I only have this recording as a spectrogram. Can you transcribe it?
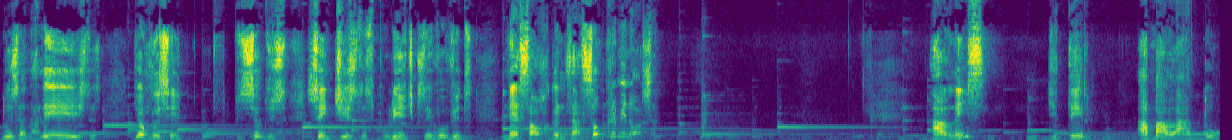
dos analistas, de alguns pseudo-cientistas políticos envolvidos nessa organização criminosa. Além de ter abalado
